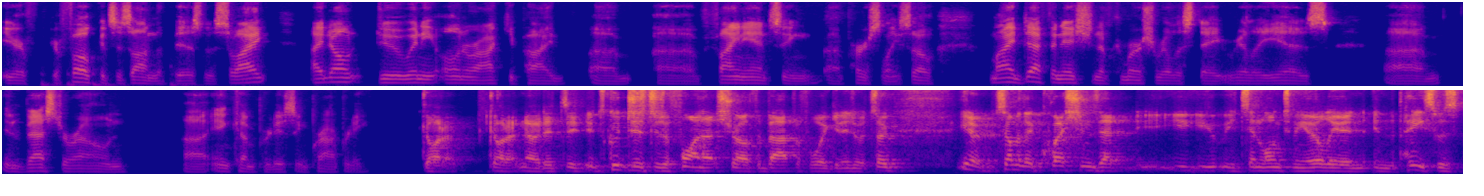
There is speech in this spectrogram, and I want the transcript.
your your focus is on the business. So I I don't do any owner-occupied um, uh, financing uh, personally. So my definition of commercial real estate really is um, investor-owned uh, income-producing property. Got it. Got it. No, it's, it's good just to define that straight off the bat before we get into it. So, you know, some of the questions that you, you sent along to me earlier in, in the piece was,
